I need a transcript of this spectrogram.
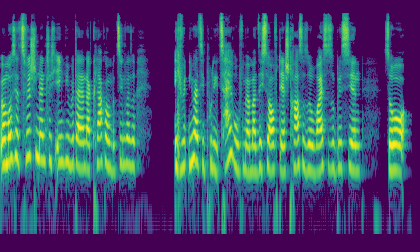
man muss ja zwischenmenschlich irgendwie miteinander klarkommen, beziehungsweise ich würde niemals die Polizei rufen, wenn man sich so auf der Straße so, weißt du, so ein bisschen, so,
